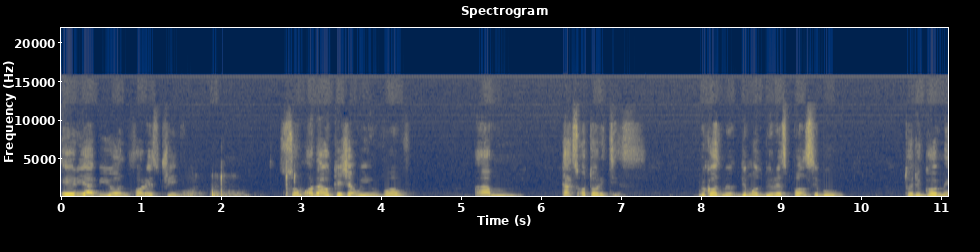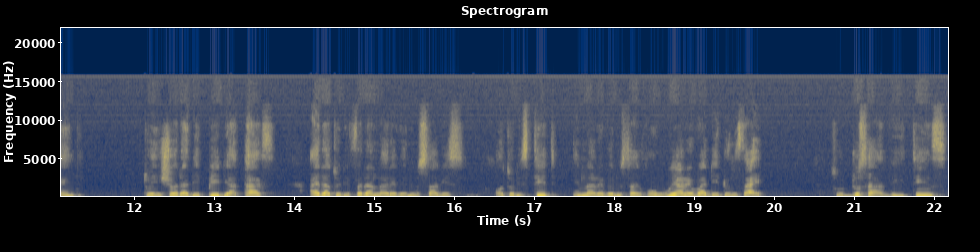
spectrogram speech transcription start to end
area beyond forest training. Some other occasion will involve um, tax authorities because they must be responsible to the government to ensure that they pay their tax either to the Federal Inland Revenue Service or to the State Inland Revenue Service for wherever they domicile. So those are the things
